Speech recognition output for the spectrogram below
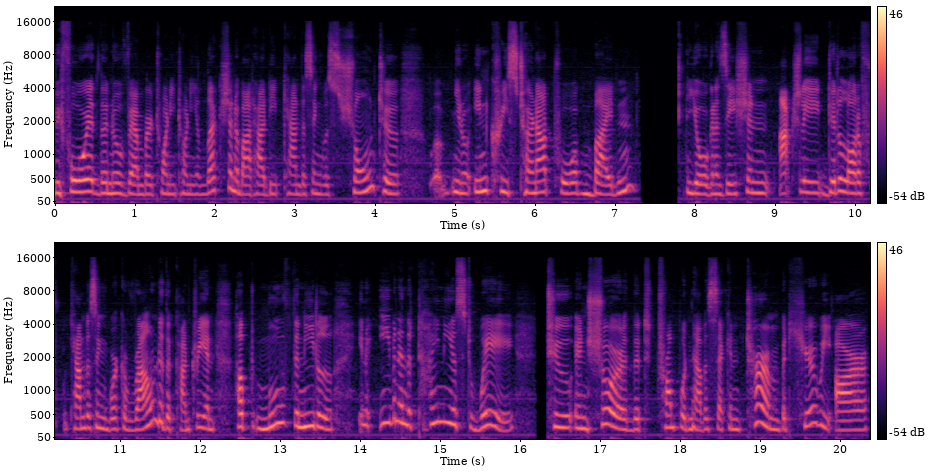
before the november 2020 election about how deep canvassing was shown to uh, you know increase turnout for biden your organization actually did a lot of canvassing work around the country and helped move the needle, you know, even in the tiniest way to ensure that Trump wouldn't have a second term. But here we are,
